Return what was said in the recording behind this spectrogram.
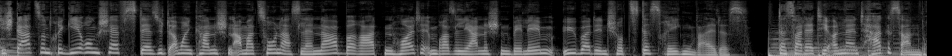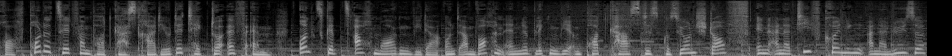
Die Staats- und Regierungschefs der südamerikanischen Amazonasländer beraten heute im brasilianischen Belém über den Schutz des Regenwaldes. Das war der T-Online-Tagesanbruch, produziert vom Podcast Radio Detektor FM. Uns gibt's auch morgen wieder und am Wochenende blicken wir im Podcast Diskussionsstoff in einer tiefgründigen Analyse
